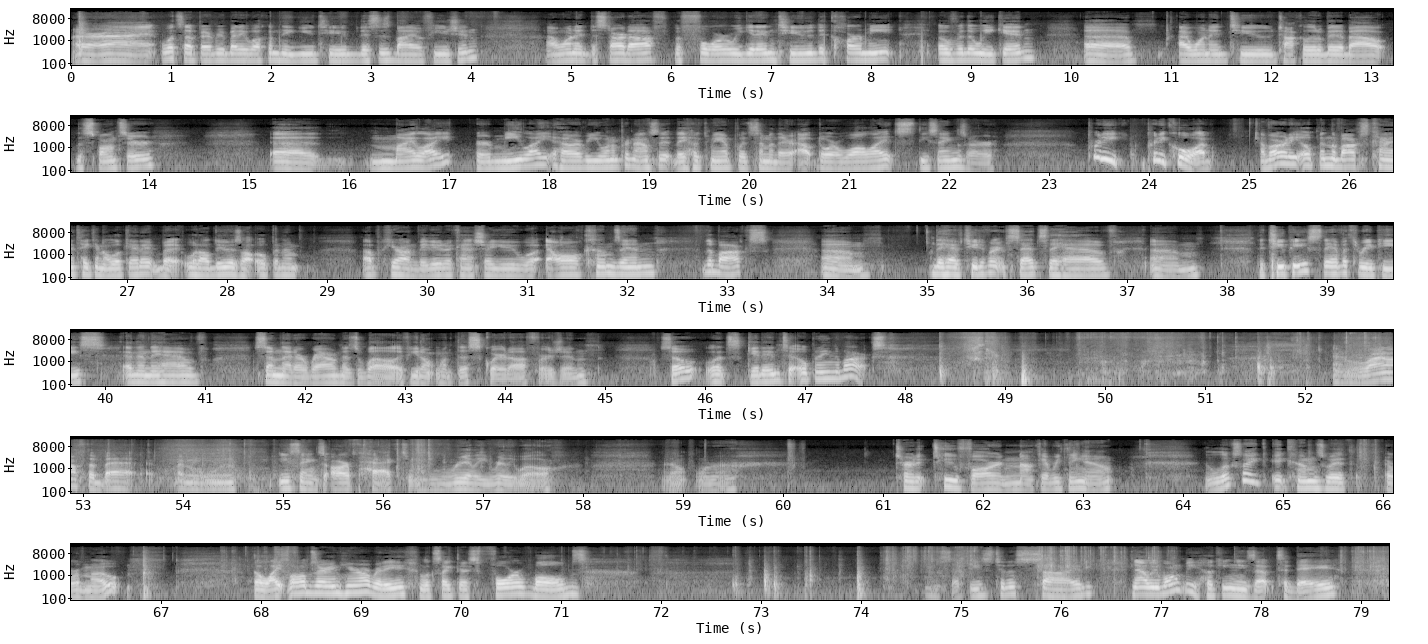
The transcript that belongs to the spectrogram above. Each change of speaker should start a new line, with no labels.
Alright, what's up everybody? Welcome to YouTube. This is Biofuzion. I wanted to start off before we get into the car meet over the weekend. Uh, I wanted to talk a little bit about the sponsor, uh, My Light or Me Light, however you want to pronounce it. They hooked me up with some of their outdoor wall lights. These things are pretty pretty cool. I've I've already opened the box, kind of taken a look at it, but what I'll do is I'll open them up here on video to kind of show you what all comes in the box. Um, they have two different sets. They have um, the two piece, they have a three piece, and then they have some that are round as well if you don't want the squared off version. So let's get into opening the box. And right off the bat, I mean, these things are packed really, really well. I don't want to turn it too far and knock everything out. It looks like it comes with a remote. The light bulbs are in here already. It looks like there's four bulbs. Set these to the side. Now we won't be hooking these up today,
